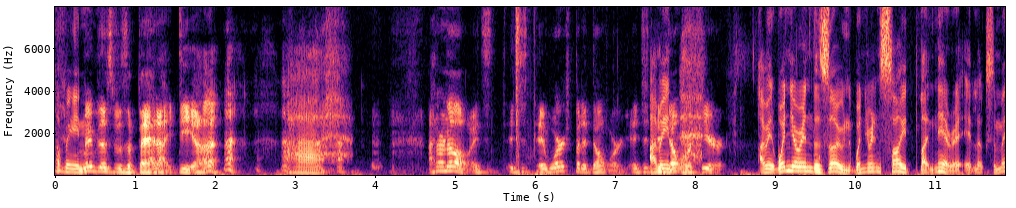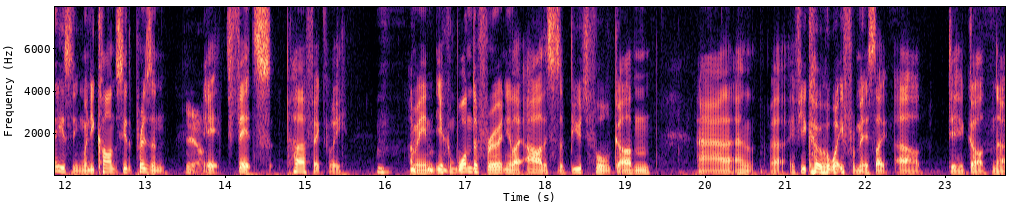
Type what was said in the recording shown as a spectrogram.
I mean, Maybe this was a bad idea. ah, I don't know. It's it just it works, but it don't work. It just I it mean- don't work here. I mean, when you're in the zone, when you're inside, like near it, it looks amazing. When you can't see the prison, Yeah. it fits perfectly. I mean, you can wander through it, and you're like, "Oh, this is a beautiful garden," uh, and uh, if you go away from it, it's like, "Oh, dear God, no."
